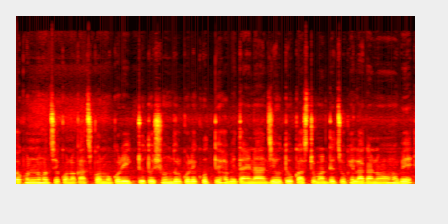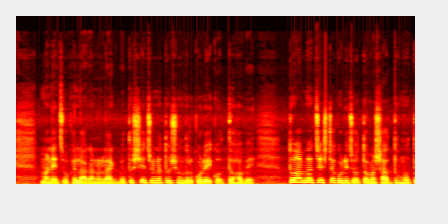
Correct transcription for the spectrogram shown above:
যখন হচ্ছে কোনো কাজকর্ম করি একটু তো সুন্দর করে করতে হবে, তাই না? যেহেতু কাস্টমারদের চোখে লাগানো হবে মানে চোখে লাগানো লাগবে, তো সেজন্য তো সুন্দর করেই করতে হবে। তো আমিও চেষ্টা করি যত আমার সাধ্য মতো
